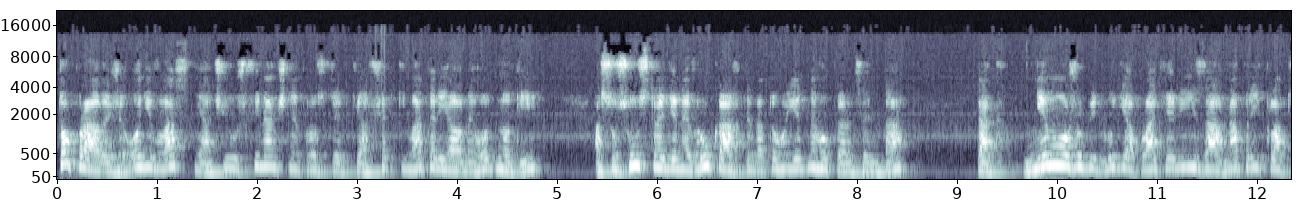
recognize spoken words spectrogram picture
to práve, že oni vlastnia či už finančné prostriedky a všetky materiálne hodnoty a sú sústredené v rukách teda toho 1%, tak nemôžu byť ľudia platení za napríklad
